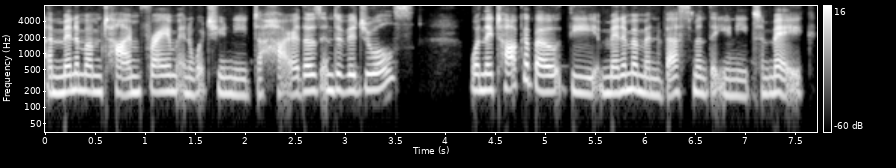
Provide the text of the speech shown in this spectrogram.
a minimum time frame in which you need to hire those individuals. When they talk about the minimum investment that you need to make,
